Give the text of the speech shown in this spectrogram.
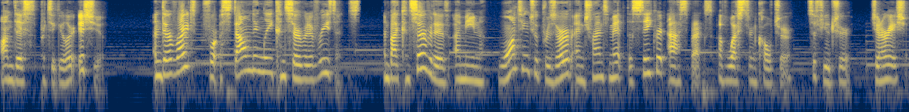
on this particular issue. And they're right for astoundingly conservative reasons. And by conservative, I mean wanting to preserve and transmit the sacred aspects of Western culture to future generation.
